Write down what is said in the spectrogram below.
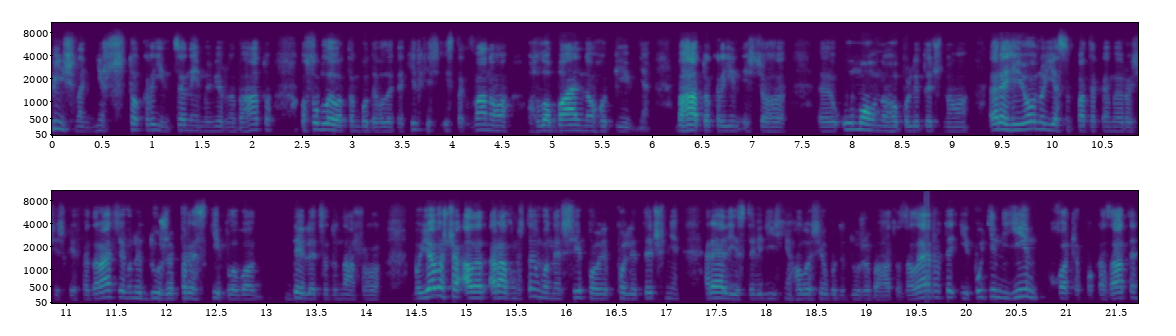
більше ніж 100 країн. Це неймовірно багато. Особливо там буде велика кількість із так званого глобального півдня. Багато країн із цього е, умовного політичного регіону є симпатиками Російської Федерації. Вони дуже прискіпливо дивляться до нашого бойовища, але разом з тим вони всі полі- політичні реалісти. Від їхніх голосів буде дуже багато залежати, і Путін їм хоче показати,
